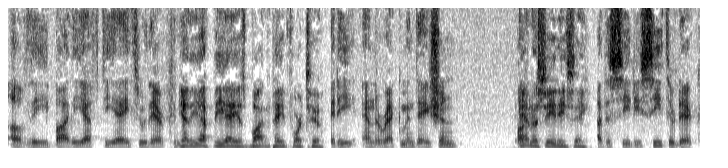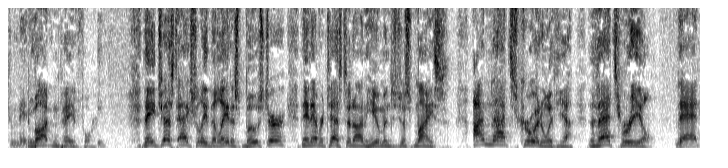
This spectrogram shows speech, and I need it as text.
of the by the FDA through their committee. Yeah, the FDA is bought and paid for too, and the recommendation and the CDC by the CDC through their committee. bought and paid for. They just actually the latest booster. They never tested on humans, just mice. I'm not screwing with you. That's real. that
